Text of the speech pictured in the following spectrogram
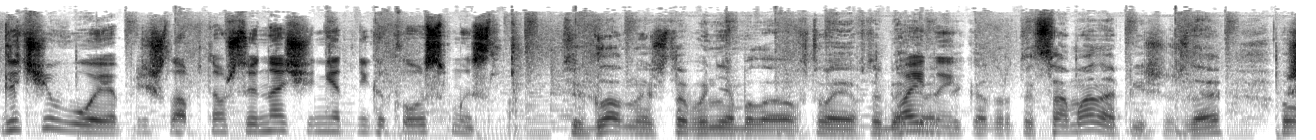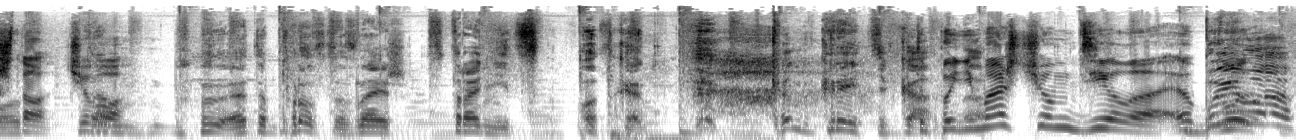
для чего я пришла, потому что иначе нет никакого смысла. Главное, чтобы не было в твоей автобиографии, Войны. которую ты сама напишешь, да? Что? Чего? там это просто, знаешь, страница. Вот как конкретика. Ты понимаешь, в чем дело? Э, Было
